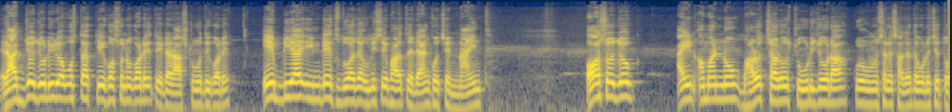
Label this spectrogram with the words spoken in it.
রাজ্য জরুরি অবস্থা কে ঘোষণা করে? তো এটা রাষ্ট্রপতি করে। এফডিআই ইন্ডেক্স দু হাজার উনিশে ভারতের র্যাঙ্ক হচ্ছে নাইন্থ অসহযোগ আইন অমান্য ভারত ছাড়ো চৌরি চৌরা কোন অনুসারে সাজাতে বলেছে। তো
